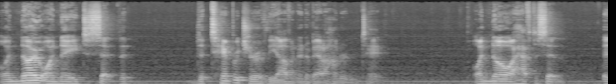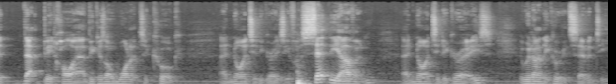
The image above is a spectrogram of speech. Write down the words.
I know I need to set the the temperature of the oven at about 110. I know I have to set it that bit higher because I want it to cook at 90 degrees. If I set the oven at 90 degrees, it would only cook at 70.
